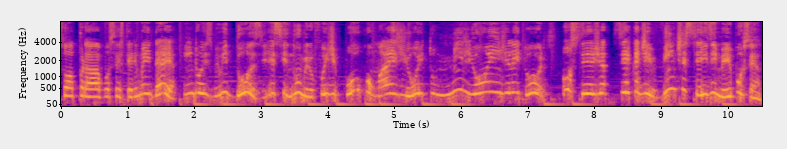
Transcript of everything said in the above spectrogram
Só para vocês terem uma ideia, em 2012 esse número foi de pouco mais de 8 milhões de eleitores, ou seja, cerca de 26,5%.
